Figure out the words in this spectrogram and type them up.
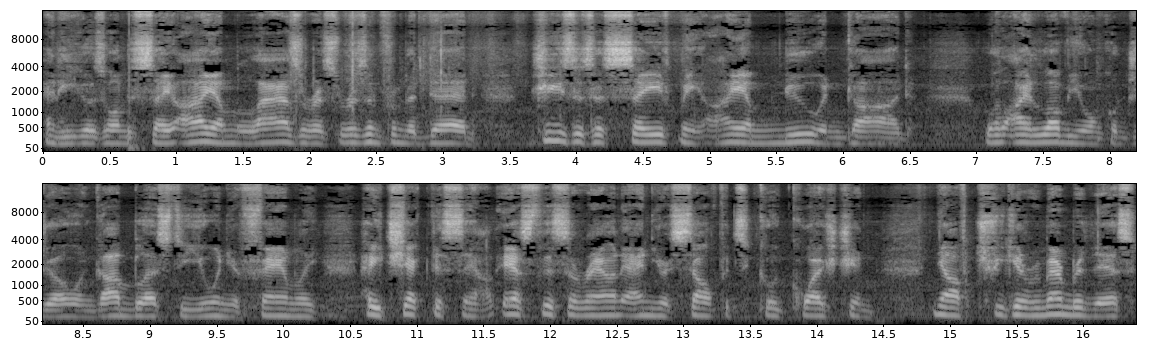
And he goes on to say, I am Lazarus, risen from the dead. Jesus has saved me. I am new in God. Well, I love you, Uncle Joe, and God bless to you and your family. Hey, check this out. Ask this around and yourself. It's a good question. Now, if you can remember this,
